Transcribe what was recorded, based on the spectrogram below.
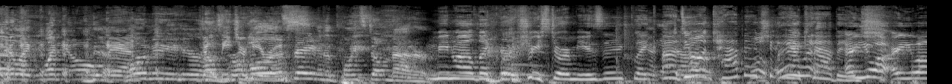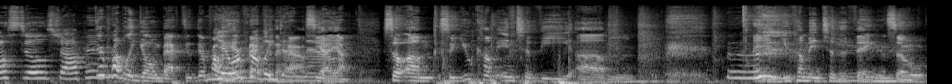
They're like, what? Oh man. Welcome to your Heroes. Don't meet We're your all heroes. insane, and the points don't matter. Meanwhile, like grocery store music, like, uh, do you want cabbage? Well, yeah, wait, wait, cabbage. Are you all, are you all still shopping? They're probably going back to. They're probably Yeah, we're heading back probably to the done house. now. Yeah, yeah. So um, so you come into the um, and you come into the thing, and so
